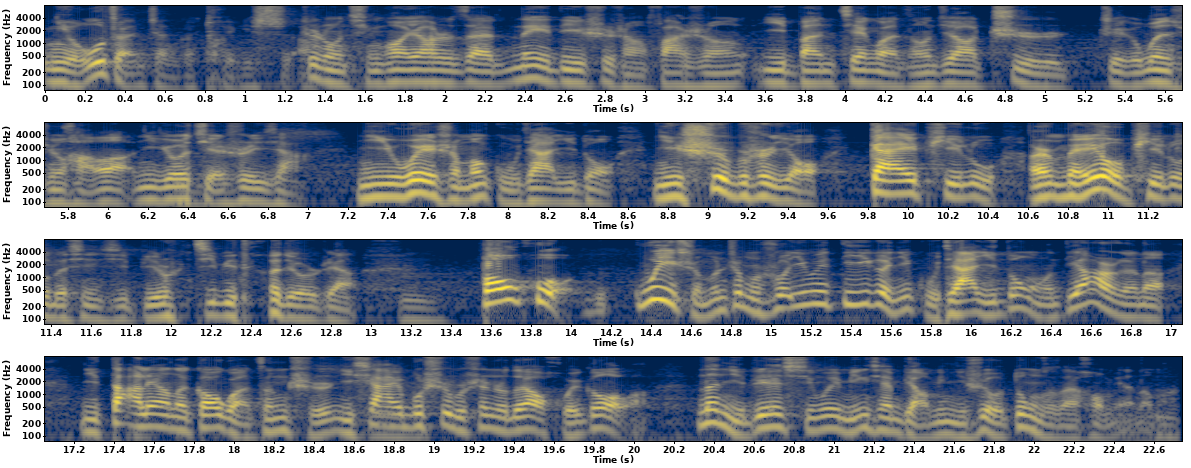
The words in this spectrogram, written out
扭转整个颓势。这种情况要是在内地市场发生，一般监管层就要治这个问询函了。你给我解释一下，你为什么股价异动？你是不是有该披露而没有披露的信息，比如吉比特就是这样。嗯。包括为什么这么说？因为第一个你股价移动，第二个呢，你大量的高管增持，你下一步是不是甚至都要回购了？那你这些行为明显表明你是有动作在后面的嘛？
